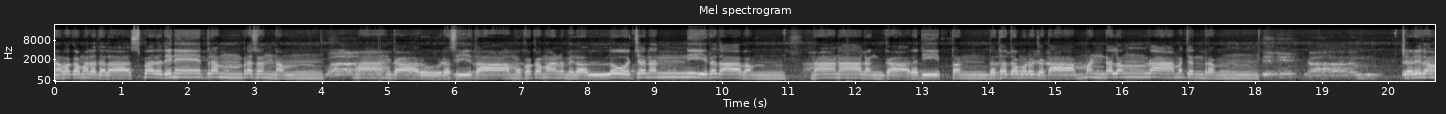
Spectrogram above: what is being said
नवकमलदलस्पर्धिनेत्रं प्रसन्नं माङ्गारूढसीतामुखकमलमिलल्लोचनन्नीरदाभं नानालङ्कारदीप्तं दधतमुरुजटां मण्डलं रामचन्द्रम् ध्यानम् चरितं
